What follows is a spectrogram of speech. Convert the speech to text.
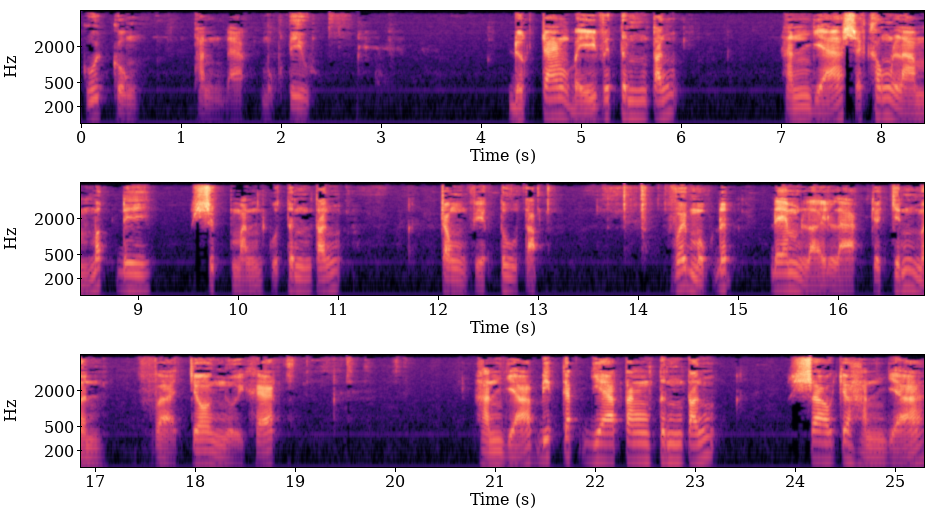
cuối cùng thành đạt mục tiêu. Được trang bị với tinh tấn, hành giả sẽ không làm mất đi sức mạnh của tinh tấn trong việc tu tập, với mục đích đem lợi lạc cho chính mình và cho người khác. Hành giả biết cách gia tăng tinh tấn, sao cho hành giả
